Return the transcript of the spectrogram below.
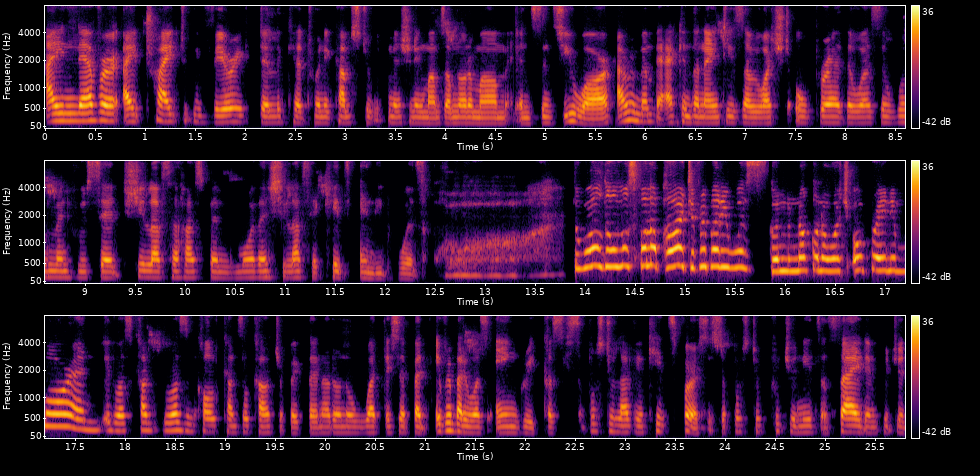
I never, I try to be very delicate when it comes to mentioning moms. I'm not a mom. And since you are, I remember back in the 90s, I watched Oprah. There was a woman who said she loves her husband more than she loves her kids. And it was, oh, the world almost fell apart. Everybody was gonna, not going to watch Oprah anymore. And it, was, it wasn't called cancel culture back then. I don't know what they said, but everybody was angry because you're supposed to love your kids first. You're supposed to put your needs aside and put your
